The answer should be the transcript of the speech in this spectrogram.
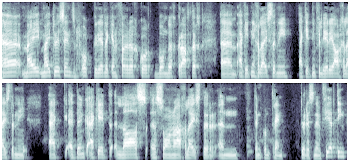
Uh my my twee sents ook redelik eenvoudig, kort, bondig, kragtig. Ehm um, ek het nie geluister nie. Ek het nie verlede jaar geluister nie. Ek ek dink ek het laas 'n Sondag geluister in dink omtrent 2014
